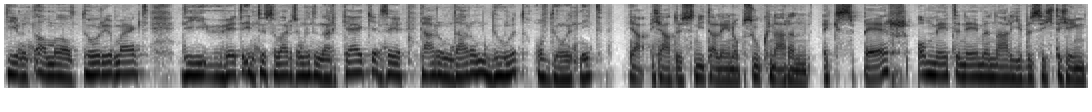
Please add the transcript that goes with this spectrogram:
die hebben het allemaal al doorgemaakt. Die weten intussen waar ze moeten naar kijken en zeggen, daarom, daarom, doen we het of doen we het niet. Ja, ga dus niet alleen op zoek naar een expert om mee te nemen naar je bezichtiging,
